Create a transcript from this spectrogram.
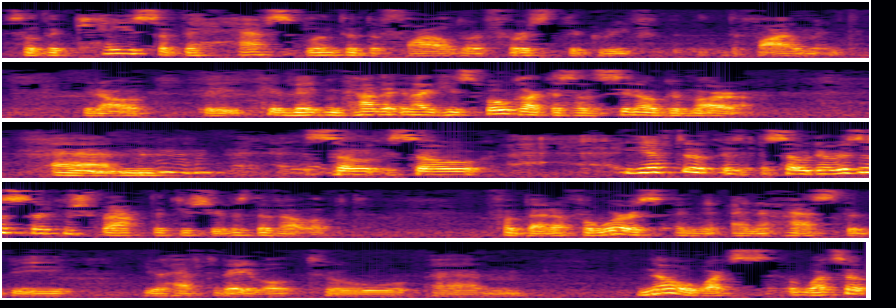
so the case of the half-splinter defiled or first degree defilement, you know, making kind of, like he spoke like a Soncino Gemara. And so, so you have to, so there is a certain sprach that yeshivas developed for better, for worse, and, and it has to be, you have to be able to um, know what's what's a,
